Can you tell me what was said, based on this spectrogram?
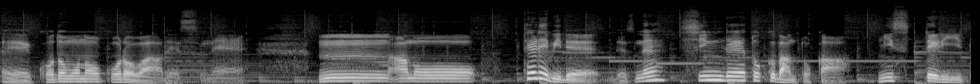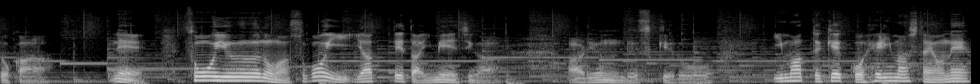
えー子供の頃はですね、うーん、あのーテレビでですね、心霊特番とか、ミステリーとか、ね、そういうのはすごいやってたイメージがあるんですけど、今って結構減りましたよね。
